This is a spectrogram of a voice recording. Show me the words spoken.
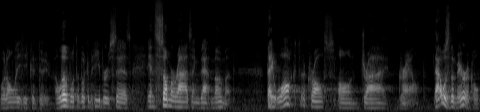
what only He could do. I love what the book of Hebrews says in summarizing that moment. They walked across on dry ground. That was the miracle.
